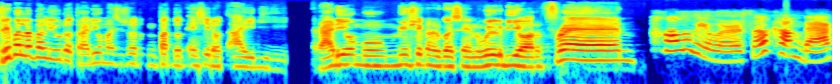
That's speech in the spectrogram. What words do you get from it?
www.radiomahasiswa4.ac.id Radiomu, music and education will be your friend. Halo viewers, welcome back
